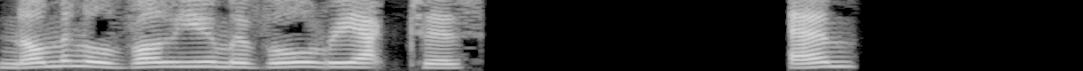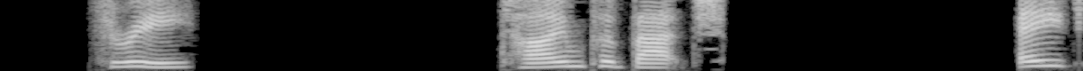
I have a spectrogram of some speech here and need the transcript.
nominal volume of all reactors M3 time per batch. H.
